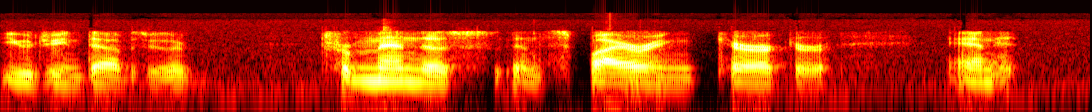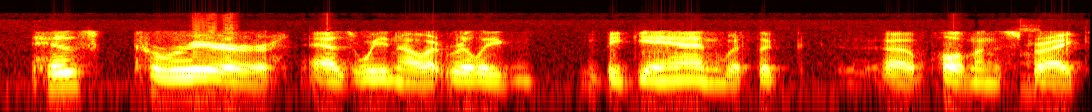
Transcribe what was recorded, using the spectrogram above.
Eugene Debs. Was a tremendous, inspiring character, and his career, as we know it, really began with the uh, Pullman strike.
